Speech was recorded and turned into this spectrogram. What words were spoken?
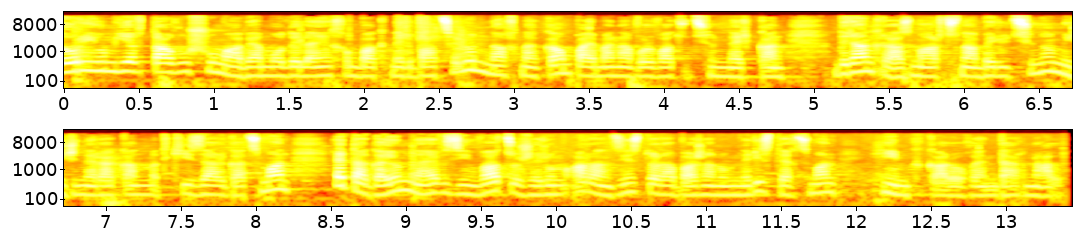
Լորիում եւ Տավուշում ավիամոդելային խմբակներ բացելուն նախնական պայմանավորվածություններ կան։ Դրանք ռազմաարդյունաբերությունում ինժեներական մտքի զարգացման, հետագայում նաև զինված ուժերում առանձին ստորաբաժանումների ստեղծման հիմք կարող են դառնալ։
